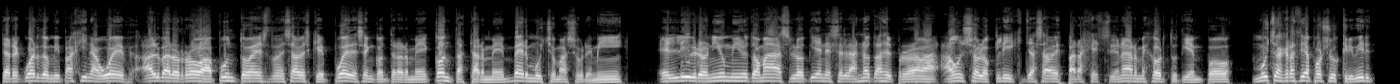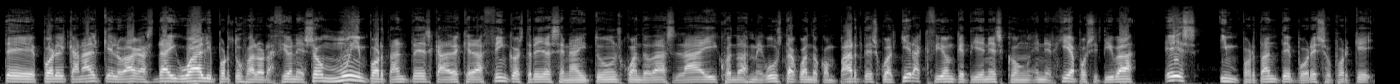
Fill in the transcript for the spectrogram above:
Te recuerdo mi página web alvaroroa.es donde sabes que puedes encontrarme, contactarme, ver mucho más sobre mí el libro Ni un minuto más lo tienes en las notas del programa a un solo clic, ya sabes, para gestionar mejor tu tiempo. Muchas gracias por suscribirte, por el canal que lo hagas, da igual y por tus valoraciones, son muy importantes cada vez que das 5 estrellas en iTunes, cuando das like, cuando das me gusta, cuando compartes, cualquier acción que tienes con energía positiva es importante por eso, porque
